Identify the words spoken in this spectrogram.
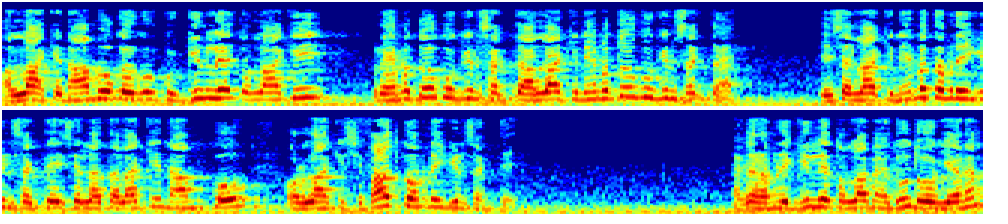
اللہ کے ناموں کو کوئی گن لے تو اللہ کی رحمتوں کو گن سکتا ہے، اللہ کی نعمتوں کو گن سکتا ہے۔ جیسے اللہ کی نعمت ہم نہیں گن سکتے اسے اللہ تعالیٰ کے نام کو اور اللہ کی صفات کو ہم نہیں گن سکتے۔ اگر ہم نے گن لے تو اللہ محدود ہو گیا نا۔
